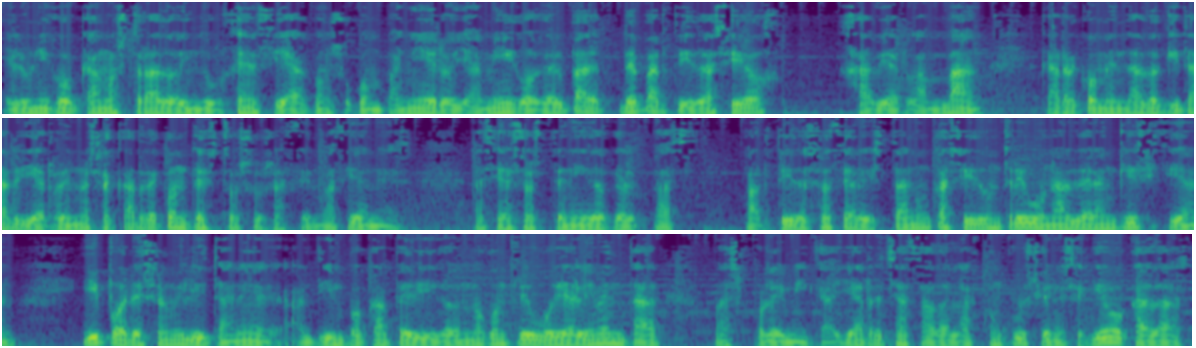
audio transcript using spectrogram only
El único que ha mostrado indulgencia con su compañero y amigo del de partido ha sido Javier Lambán, que ha recomendado quitar hierro y no sacar de contexto sus afirmaciones. Así ha sostenido que el Partido Socialista nunca ha sido un tribunal de la Inquisición y por eso milita en él, al tiempo que ha pedido no contribuir a alimentar más polémica y ha rechazado las conclusiones equivocadas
